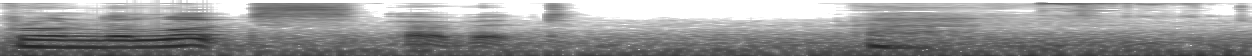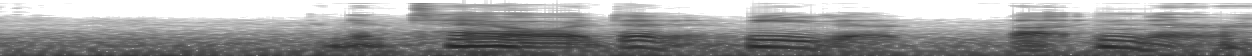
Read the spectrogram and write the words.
from the looks of it. I can tell I didn't need that, that in there.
